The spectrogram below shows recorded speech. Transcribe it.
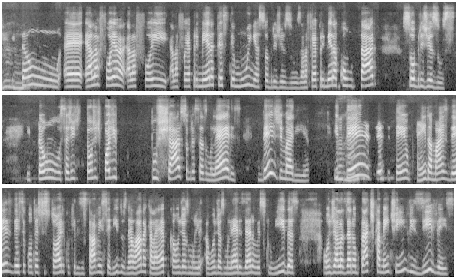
Uhum. Então, é, ela, foi a, ela, foi, ela foi a primeira testemunha sobre Jesus, ela foi a primeira a contar sobre Jesus. Então, se a gente, então a gente pode puxar sobre essas mulheres desde Maria. E Uhum. desde esse tempo, ainda mais desde esse contexto histórico que eles estavam inseridos, né, lá naquela época onde as, onde as mulheres eram excluídas, onde elas eram praticamente invisíveis,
